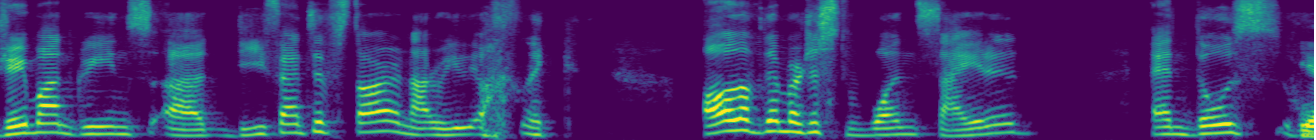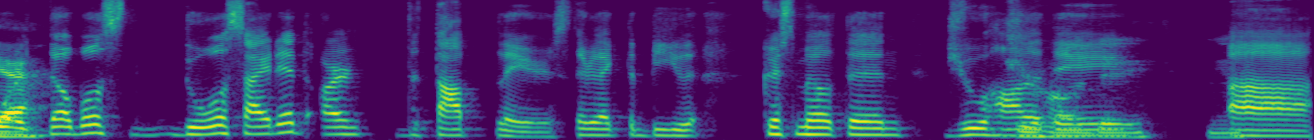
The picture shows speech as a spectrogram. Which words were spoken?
Draymond Green's uh defensive star, not really like all of them are just one-sided. And those who are doubles dual-sided aren't the top players. They're like the B Khris Middleton, Jrue Jrue Holiday. Yeah. Uh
